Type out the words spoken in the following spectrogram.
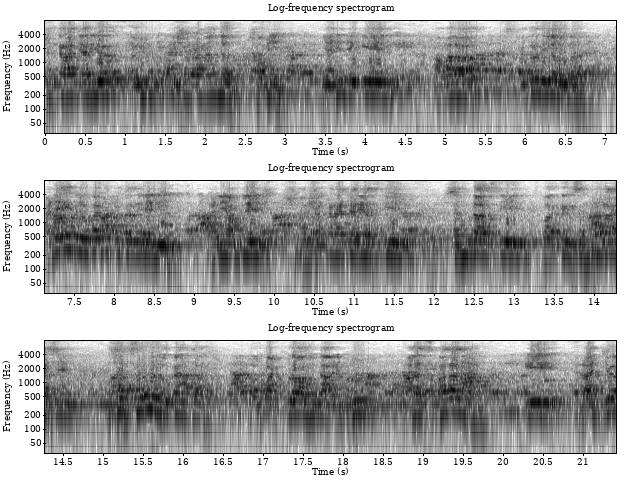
शंकराचार्य कवी केशवानंद स्वामी यांनी देखील आम्हाला पत्र दिलं होतं. अनेक लोकांना पत्र दिलेली. आणि आपले शंकराचार्य असतील संत असतील वारकरी संप्रदाय असेल अशा सर्व लोकांचा पाठपुरावा होता. आणि म्हणून मला समाधान आहे की राज्य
